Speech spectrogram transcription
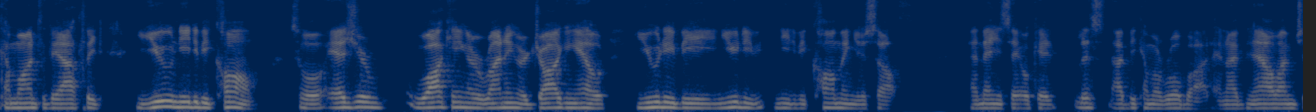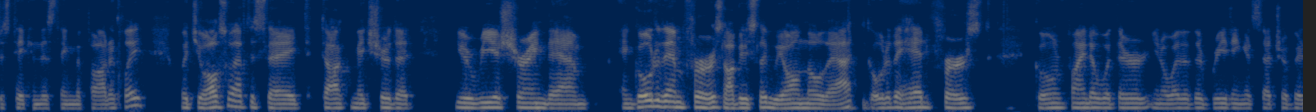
come on to the athlete you need to be calm. So as you're walking or running or jogging out you need to be you need to be calming yourself and then you say okay listen i've become a robot and i now i'm just taking this thing methodically. But you also have to say to talk make sure that you're reassuring them and go to them first. Obviously we all know that. Go to the head first. Go and find out what they're you know whether they're breathing etc but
